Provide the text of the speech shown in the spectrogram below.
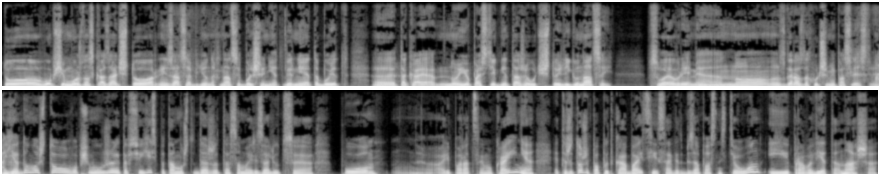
то, в общем, можно сказать, что Организации Объединенных Наций больше нет. Вернее, это будет э, такая, ну, ее постигнет та же участь, что и Лигу наций в свое время, но с гораздо худшими последствиями. А я думаю, что, в общем, уже это все есть, потому что даже та самая резолюция по репарациям Украине, это же тоже попытка обойти Совет Безопасности ООН и право вето наше,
